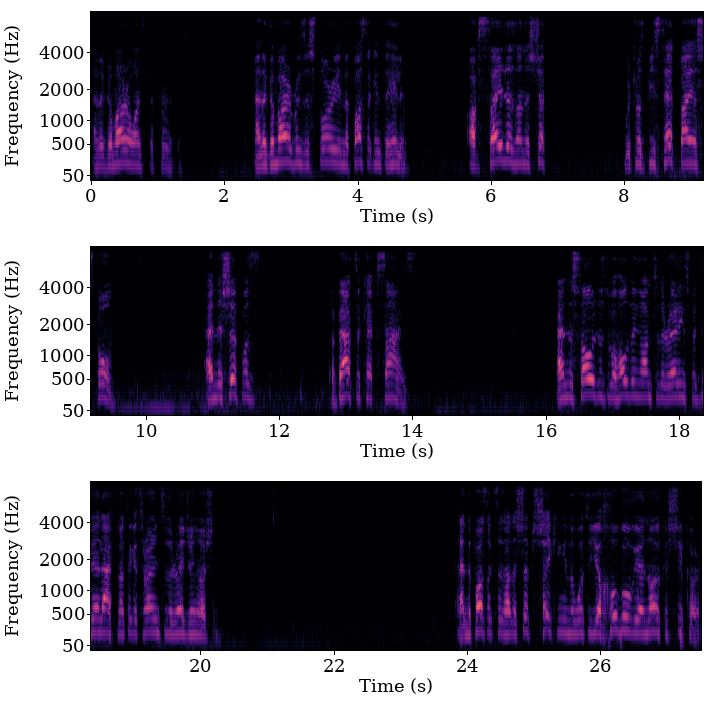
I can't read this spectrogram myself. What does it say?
And the Gemara wants to prove this. And the Gemara brings a story in the Pasuk in Tehillim of sailors on a ship which was beset by a storm. And the ship was about to capsize. And the soldiers were holding on to the railings for dear life, not to get thrown into the raging ocean. And the pasuk says how the ship's shaking in the water, Yachugu v'yano kashikor,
